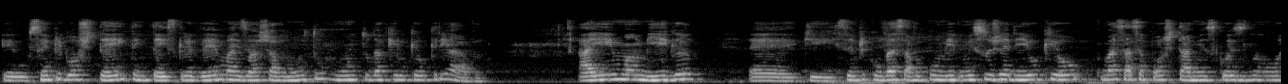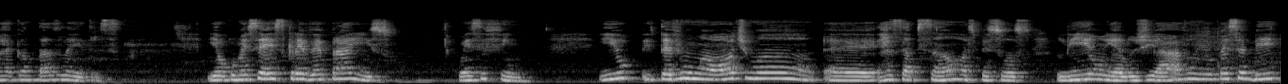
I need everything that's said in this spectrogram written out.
Eu sempre gostei, tentei escrever, mas eu achava muito ruim tudo aquilo que eu criava. Aí uma amiga é, que sempre conversava comigo me sugeriu que eu começasse a postar minhas coisas no Recanto das Letras. E eu comecei a escrever para isso, com esse fim. E, eu, e teve uma ótima é, recepção, as pessoas liam e elogiavam, e eu percebi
